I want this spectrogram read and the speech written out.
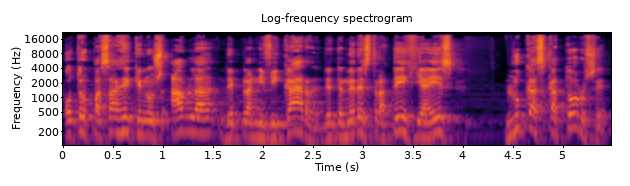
Otro pasaje que nos habla de planificar, de tener estrategia es Lucas 14.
